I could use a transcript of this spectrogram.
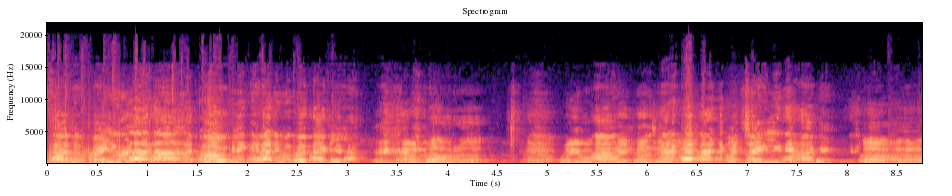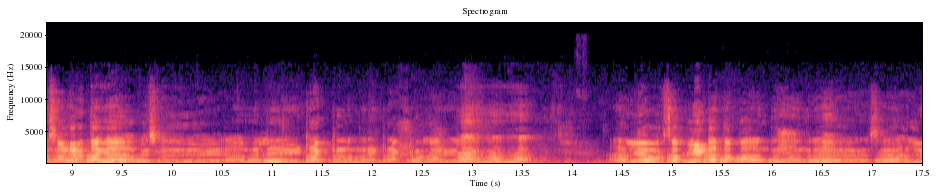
ಸೊ ಅದು ಬೈಗುಳನ ಅಥವಾ ಹೋಗ್ಲಿಕ್ಕೆಲ್ಲ ನಿಮಗೆ ಗೊತ್ತಾಗ್ಲಿಲ್ಲ. ಅಂದ್ರೆ ಅವರು ಬೈಬೇಕು ಆ, ಅನ್ನೋ intention ಉತ್ತರ ಕರ್ನಾಟಕ ಶೈಲಿನೇ ಹಾಗೆ. ಹಾ ಅದ ನಾವು ಸಣ್ಣರಿದ್ದಾಗ ಬಯಸ್ಕೊಂಡಿದ್ದೀವಿ ಆಮೇಲೆ ಟ್ರ್ಯಾಕ್ಟರ್ ನಮ್ಮ ಮನೆ ಟ್ರ್ಯಾಕ್ಟರ್ ಲಾರಿ ಎಲ್ಲ. ಅಲ್ಲಿ ಅವ್ರ ಸ್ವಲ್ಪ ಲೇಟ್ ಆತಪ್ಪ ಅಂತಂದ್ರೆ ಸ- ಅಲ್ಲಿ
